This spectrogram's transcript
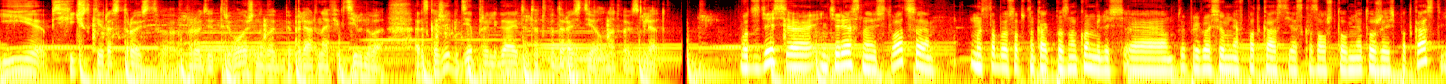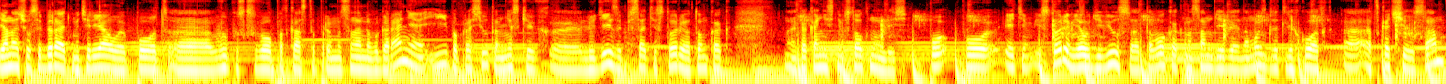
и психические расстройства, вроде тревожного, биполярно-аффективного. Расскажи, где пролегает этот водораздел, на твой взгляд? Вот здесь э, интересная ситуация. Мы с тобой, собственно, как познакомились, э, ты пригласил меня в подкаст, я сказал, что у меня тоже есть подкаст. Я начал собирать материалы под э, выпуск своего подкаста про эмоциональное выгорание и попросил там нескольких э, людей записать историю о том, как, э, как они с ним столкнулись. По, по этим историям я удивился от того, как на самом деле, на мой взгляд, легко от, а, отскочил сам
